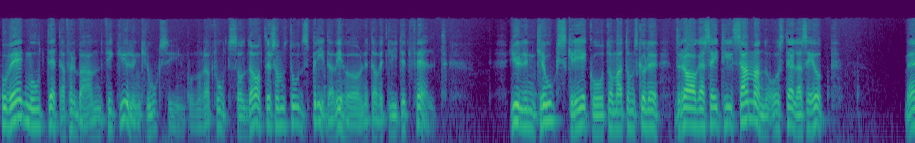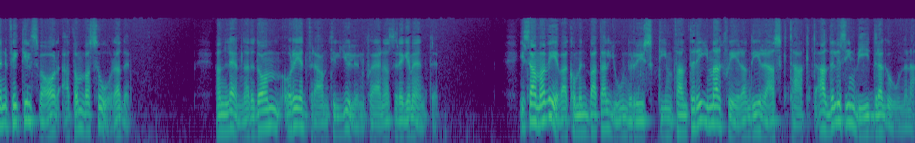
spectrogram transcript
På väg mot detta förband fick Gyllenkrok syn på några fotsoldater som stod spridda vid hörnet av ett litet fält. Gyllenkrok skrek åt dem att de skulle draga sig tillsammans och ställa sig upp. Men fick till svar att de var sårade. Han lämnade dem och red fram till Gyllenstjärnas regemente. I samma veva kom en bataljon ryskt infanteri marscherande i rask takt alldeles invid dragonerna.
